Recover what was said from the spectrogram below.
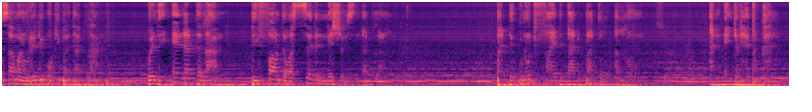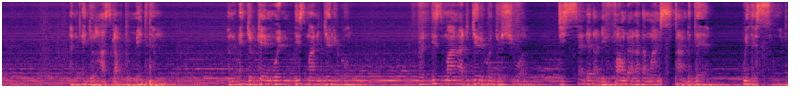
someone already occupied that land. When they entered the land, they found there were seven nations in that land. But they could not fight that man Jericho, when this man at Jericho, Joshua, descended and he found another man stand there with a sword.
